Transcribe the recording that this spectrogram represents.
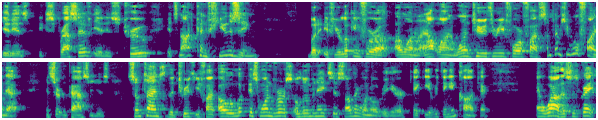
it is expressive, it is true, it's not confusing. But if you're looking for a, I want an outline of one, two, three, four, five, sometimes you will find that in certain passages. Sometimes the truth you find, oh, look, this one verse illuminates this other one over here. Take everything in context. And wow, this is great.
